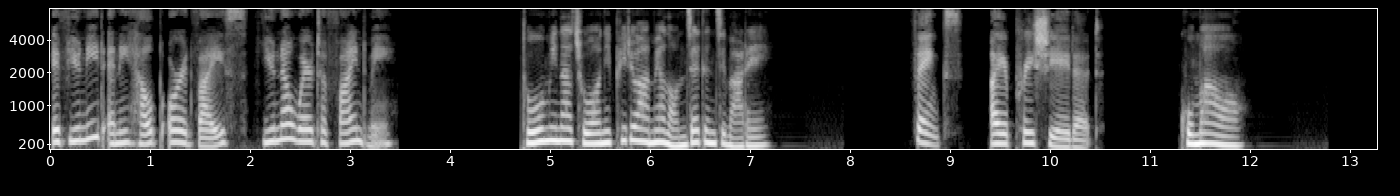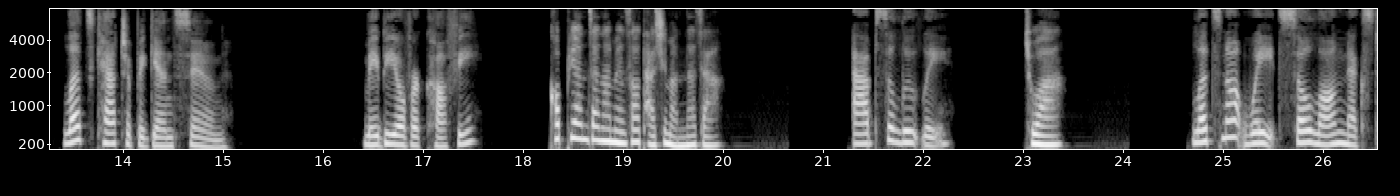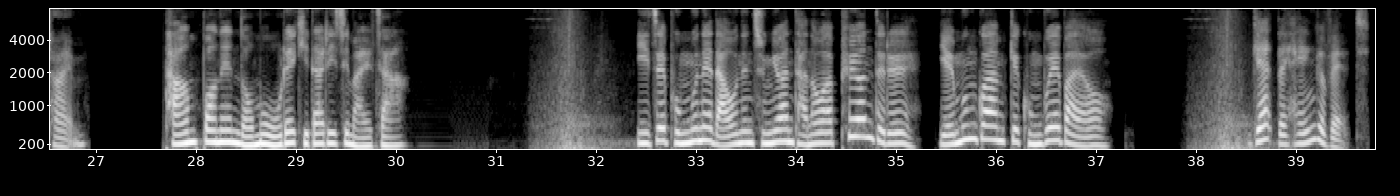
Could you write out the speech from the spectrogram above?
If you need any help or advice, you know where to find me. 도움이나 조언이 필요하면 언제든지 말해. Thanks, I appreciate it. 고마워. Let's catch up again soon. Maybe over coffee? 커피 한잔 하면서 다시 만나자. Absolutely. 좋아. Let's not wait so long next time. 다음번엔 너무 오래 기다리지 말자. 이제 본문에 나오는 중요한 단어와 표현들을 예문과 함께 공부해봐요. Get the hang of it.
